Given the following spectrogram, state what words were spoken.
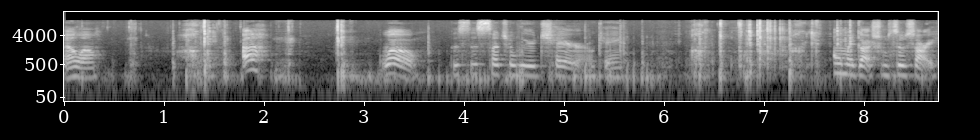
Oh well. Ah! Whoa. This is such a weird chair, okay? Oh my gosh, I'm so sorry.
